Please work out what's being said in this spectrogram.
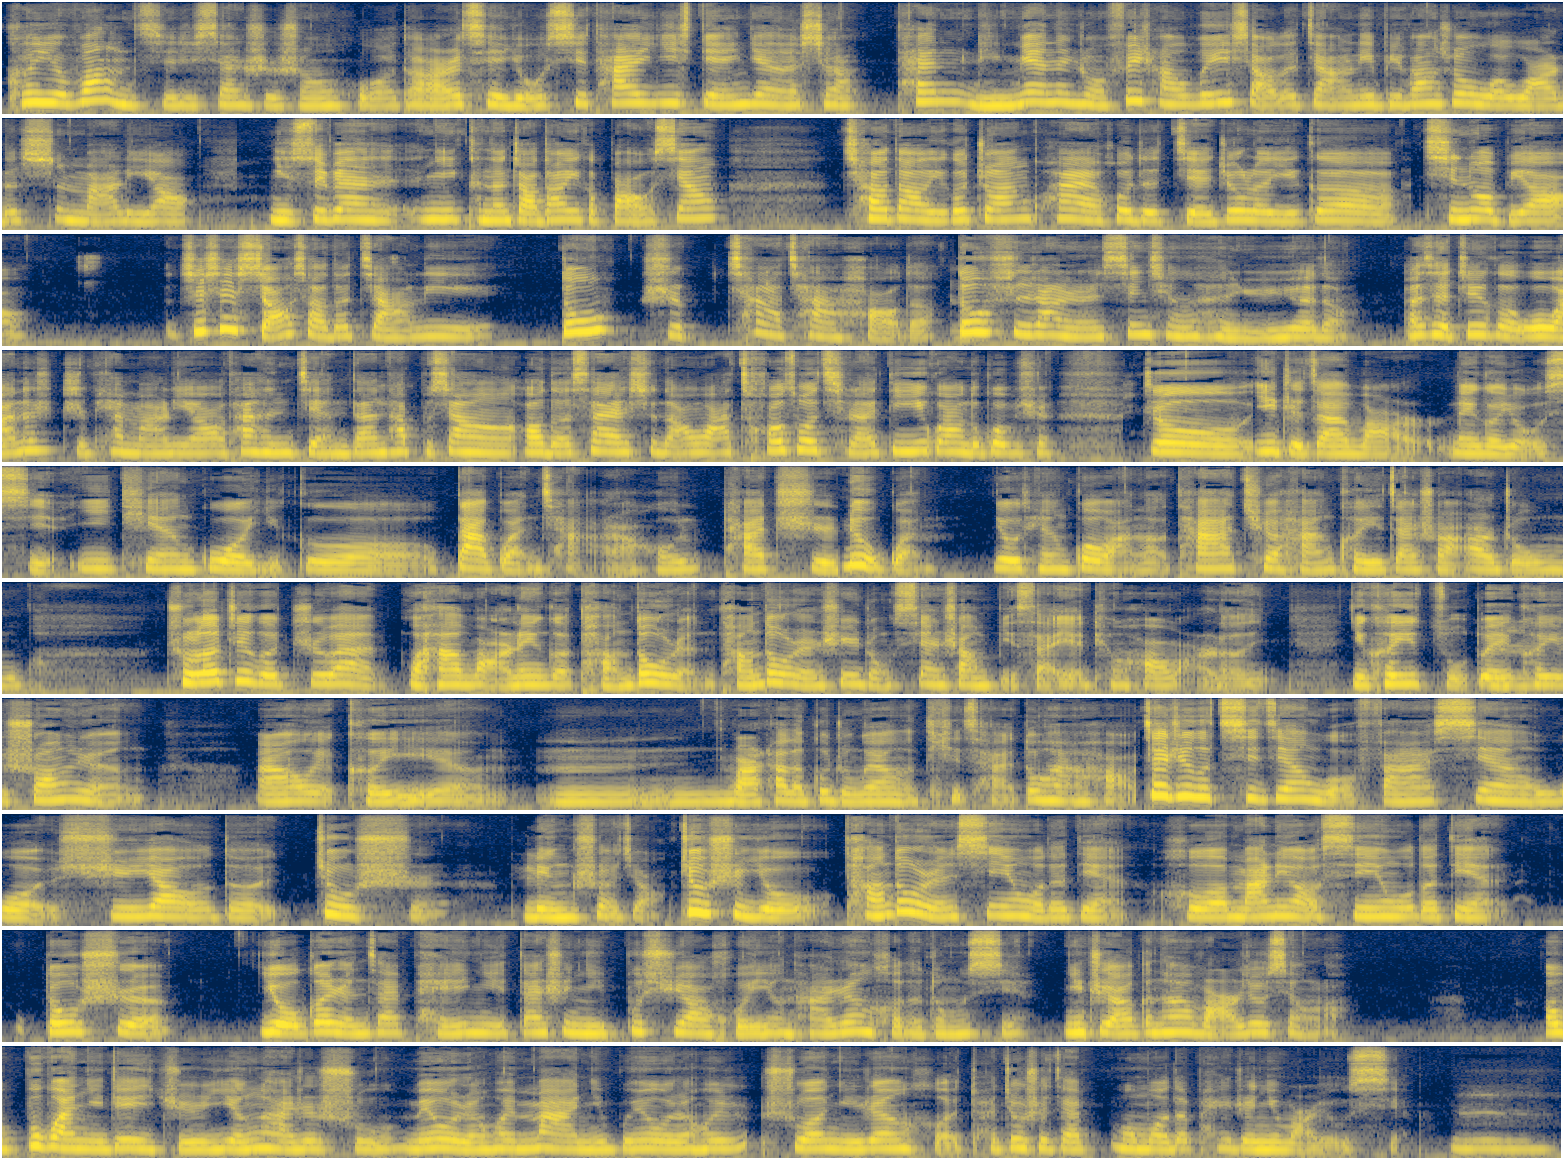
可以忘记现实生活的，而且游戏它一点一点的想，它里面那种非常微小的奖励，比方说我玩的是马里奥。你随便，你可能找到一个宝箱，敲到一个砖块，或者解救了一个奇诺比奥，这些小小的奖励都是恰恰好的，都是让人心情很愉悦的。而且这个我玩的是纸片马里奥，它很简单，它不像奥德赛似的，哇，操作起来第一关我都过不去，就一直在玩那个游戏，一天过一个大关卡，然后它是六关。六天过完了，它却还可以再刷二周目。除了这个之外，我还玩那个糖豆人。糖豆人是一种线上比赛，也挺好玩的。你可以组队，可以双人，然后也可以嗯玩它的各种各样的题材，都还好。在这个期间，我发现我需要的就是零社交，就是有糖豆人吸引我的点和马里奥吸引我的点，都是有个人在陪你，但是你不需要回应他任何的东西，你只要跟他玩就行了。哦，不管你这一局赢还是输，没有人会骂你，没有人会说你任何，他就是在默默的陪着你玩游戏。嗯，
